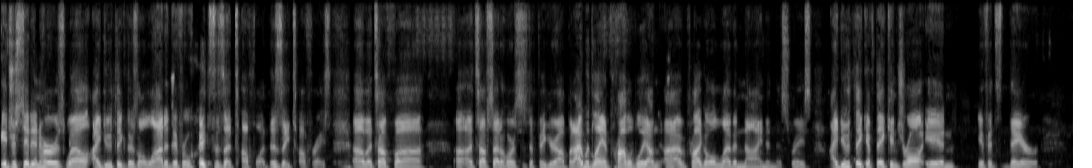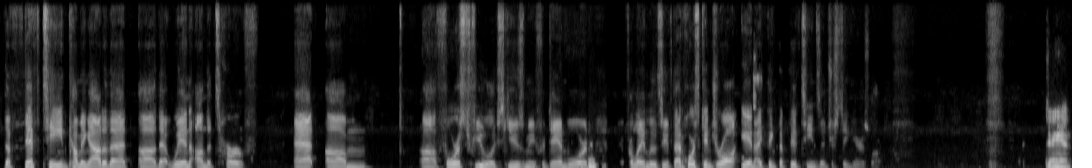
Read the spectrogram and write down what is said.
interested in her as well. I do think there's a lot of different ways. This is a tough one. This is a tough race. Um, a tough uh, a tough set of horses to figure out. But I would land probably on. I would probably go 11-9 in this race. I do think if they can draw in, if it's there, the 15 coming out of that uh, that win on the turf at um uh Forest Fuel, excuse me, for Dan Ward for Lane Lucy. If that horse can draw in, I think the 15 is interesting here as well. Dan.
